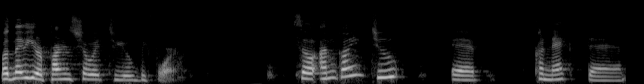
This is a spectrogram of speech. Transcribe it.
But maybe your parents show it to you before. So I'm going to uh, connect the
